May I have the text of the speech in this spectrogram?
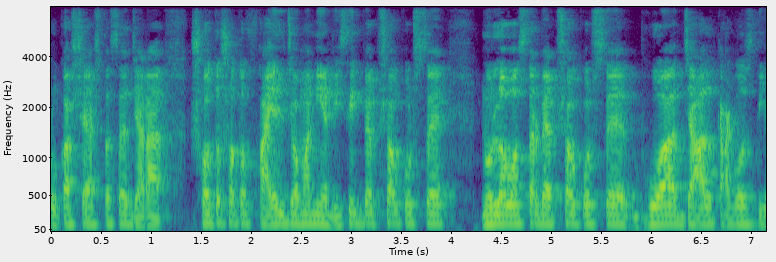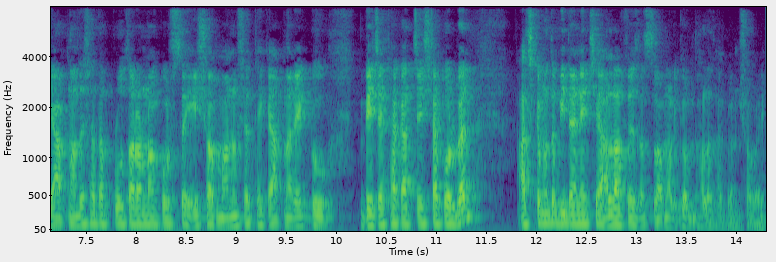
প্রকাশ্যে আসতেছে, যারা শত শত ফাইল জমা নিয়ে রিসিট ব্যবসাও করছে নূল্যবস্থার ব্যবসাও করছে, ভুয়া জাল কাগজ দিয়ে আপনাদের সাথে প্রতারণা করছে এইসব মানুষের থেকে আপনারা একটু বেঁচে থাকার চেষ্টা করবেন। আজকের মতো বিদায় নিচ্ছি। আল্লাহ হাফেজ আসসালামু আলাইকুম ভালো থাকবেন সবাই।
